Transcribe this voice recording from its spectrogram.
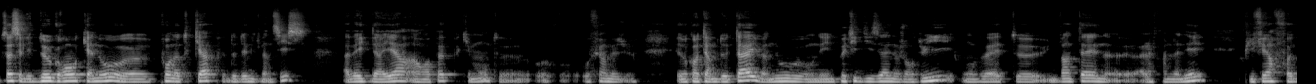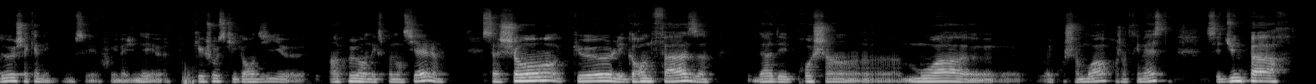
ça, c'est les deux grands canaux euh, pour notre cap de 2026, avec derrière un ramp-up qui monte euh, au, fur et à mesure. Et donc en termes de taille, ben, nous, on est une petite dizaine aujourd'hui, on veut être euh, une vingtaine à la fin de l'année, puis faire x2 chaque année. Donc il faut imaginer quelque chose qui grandit un peu en exponentiel, sachant que les grandes phases des prochains mois, prochains mois, prochains trimestres, c'est d'une part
